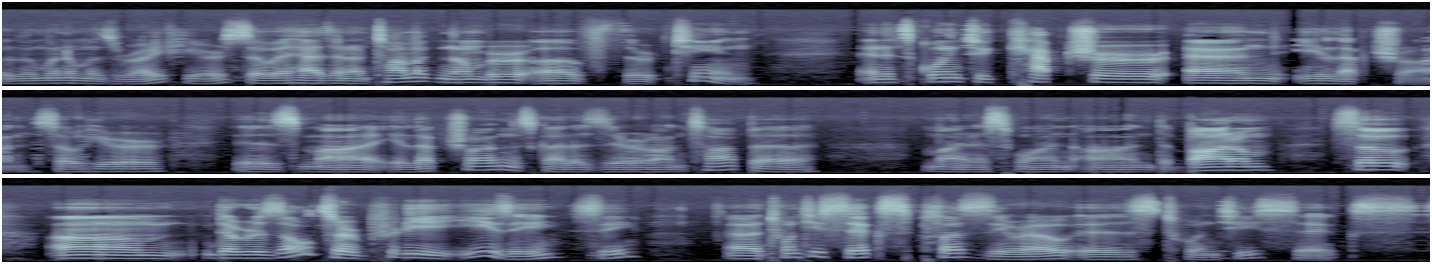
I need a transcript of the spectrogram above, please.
Aluminum is right here, so it has an atomic number of 13, and it's going to capture an electron. So here is my electron. It's got a zero on top, a minus one on the bottom. So um, the results are pretty easy. See, uh, 26 plus 0 is 26.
